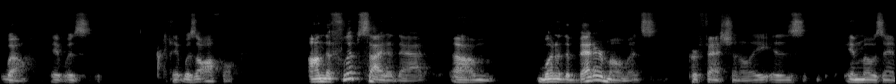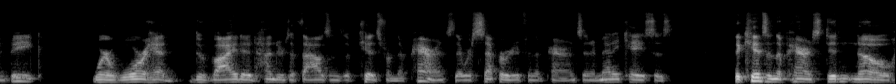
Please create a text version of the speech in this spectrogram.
well, it was it was awful. On the flip side of that, um, one of the better moments professionally is in Mozambique where war had divided hundreds of thousands of kids from their parents. They were separated from their parents. And in many cases, the kids and the parents didn't know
